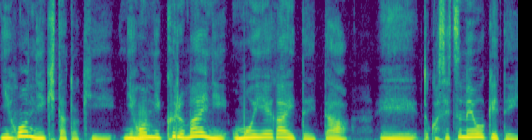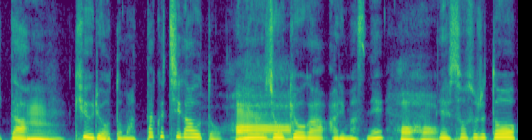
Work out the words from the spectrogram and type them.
日本に来た時日本に来る前に思い描いていた、えー、とか説明を受けていた給料と全く違うという状況がありますね。でそうすると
